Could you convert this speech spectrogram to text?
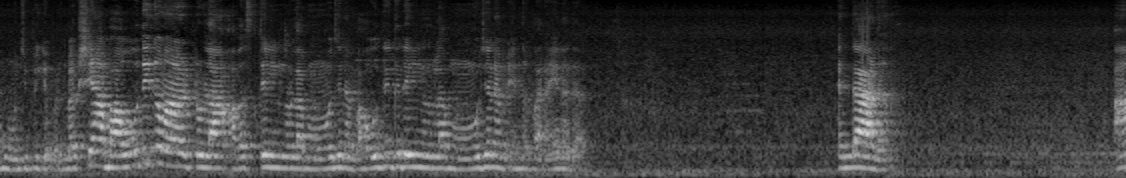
മോചിപ്പിക്കപ്പെടുന്നു. പക്ഷെ ആ ഭൗതികമായിട്ടുള്ള അവസ്ഥയിൽ നിന്നുള്ള മോചനം ഭൗതികതയിൽ നിന്നുള്ള മോചനം എന്ന് പറയുന്നത് എന്താണ്? ആ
